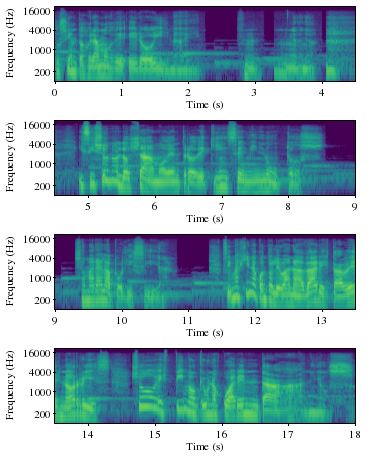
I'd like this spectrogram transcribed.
200 gramos de heroína. Y, y si yo no lo llamo dentro de 15 minutos, llamará a la policía. ¿Se imagina cuánto le van a dar esta vez, Norris? Yo estimo que unos 40 años.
